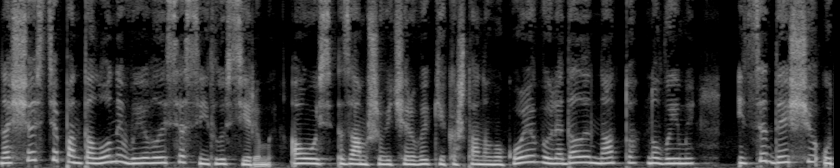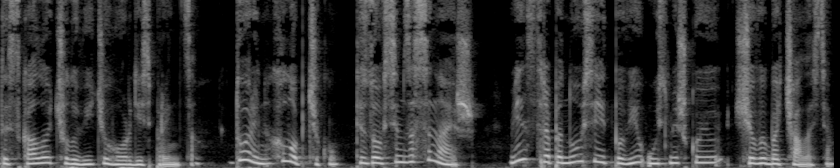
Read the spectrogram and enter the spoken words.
На щастя, панталони виявилися світло сірими, а ось замшові червики каштанового кольору виглядали надто новими і це дещо утискало чоловічу гордість принца. Дорін, хлопчику, ти зовсім засинаєш. Він стрепенувся і відповів усмішкою, що вибачалася.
